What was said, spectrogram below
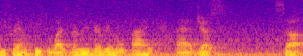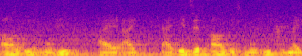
differently. It was very, very low fi I just saw all his movie. I, I, I edit all his movie to make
